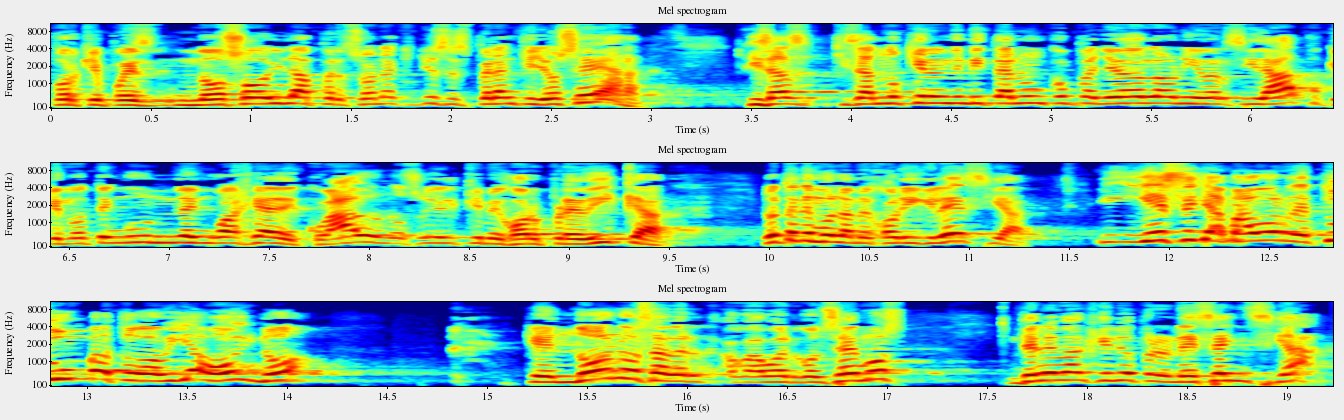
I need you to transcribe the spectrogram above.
porque pues no soy la persona que ellos esperan que yo sea. Quizás, quizás no quieren invitar a un compañero de la universidad porque no tengo un lenguaje adecuado, no soy el que mejor predica, no tenemos la mejor iglesia. Y, y ese llamado retumba todavía hoy, ¿no? que no nos avergoncemos del Evangelio, pero en esencia,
